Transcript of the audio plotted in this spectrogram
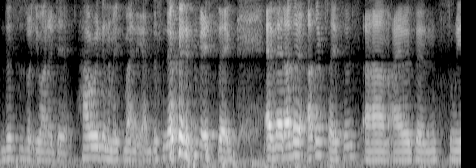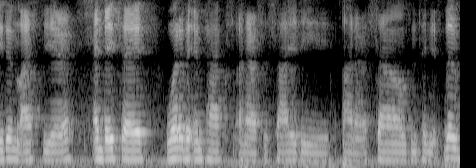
This is what you want to do. How are we going to make money on this no interface thing?" And then other other places, um, I was in Sweden last year, and they say, "What are the impacts on our society, on ourselves in ten years?" The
